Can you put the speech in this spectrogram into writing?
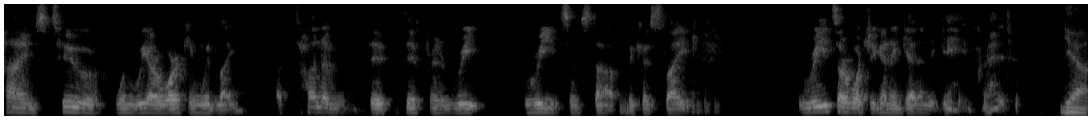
times too when we are working with like a ton of di- different re- reads and stuff because like reads are what you're gonna get in the game, right? Yeah.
